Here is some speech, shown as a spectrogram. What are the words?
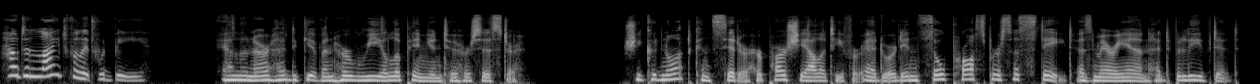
how delightful it would be! Elinor had given her real opinion to her sister. She could not consider her partiality for Edward in so prosperous a state as Marianne had believed it.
